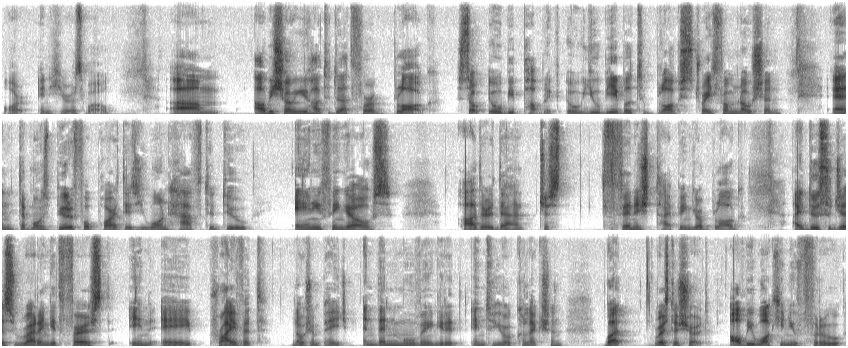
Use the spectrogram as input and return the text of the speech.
or in here as well. Um, I'll be showing you how to do that for a blog. So it will be public. Will, you'll be able to blog straight from Notion. And the most beautiful part is you won't have to do anything else other than just finish typing your blog. I do suggest writing it first in a private Notion page and then moving it into your collection. But rest assured, I'll be walking you through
